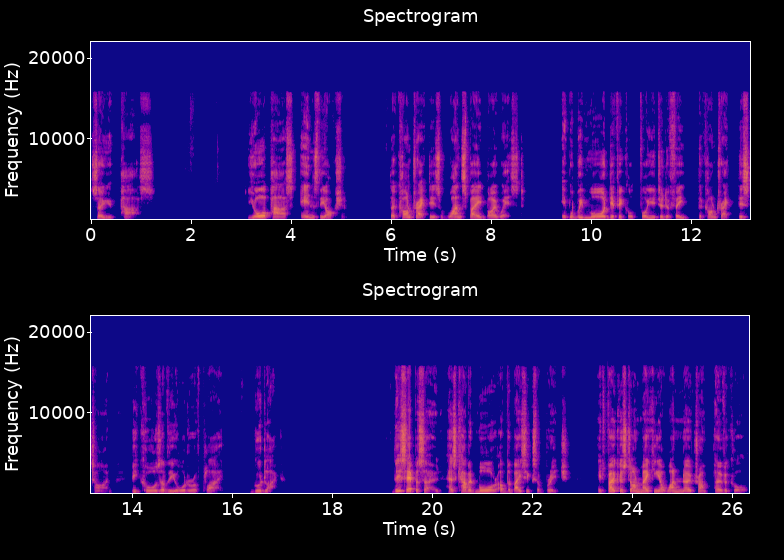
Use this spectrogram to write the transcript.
so you pass. Your pass ends the auction. The contract is one spade by West. It will be more difficult for you to defeat the contract this time because of the order of play. Good luck. This episode has covered more of the basics of bridge. It focused on making a one no trump overcall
